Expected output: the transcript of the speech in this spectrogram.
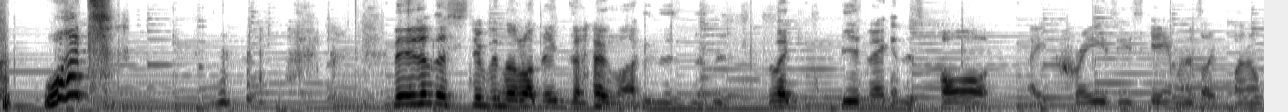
What? These are the stupid little things that I love in this movie. Like he's making this whole like crazy scheme, and it's like, why don't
